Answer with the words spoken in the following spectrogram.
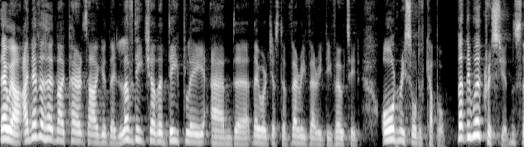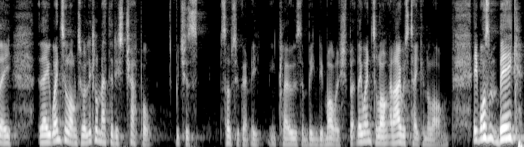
there we are. I never heard my parents argue. They loved each other deeply and uh, they were just a very, very devoted, ordinary sort of couple. But they were Christians. They, they went along to a little Methodist chapel, which has subsequently closed and been demolished. But they went along and I was taken along. It wasn't big.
